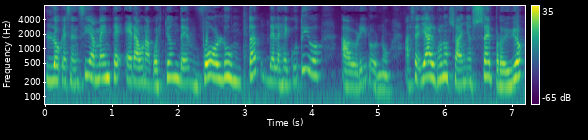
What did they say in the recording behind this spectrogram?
lo que sencillamente era una cuestión de voluntad del Ejecutivo abrir o no. Hace ya algunos años se prohibió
